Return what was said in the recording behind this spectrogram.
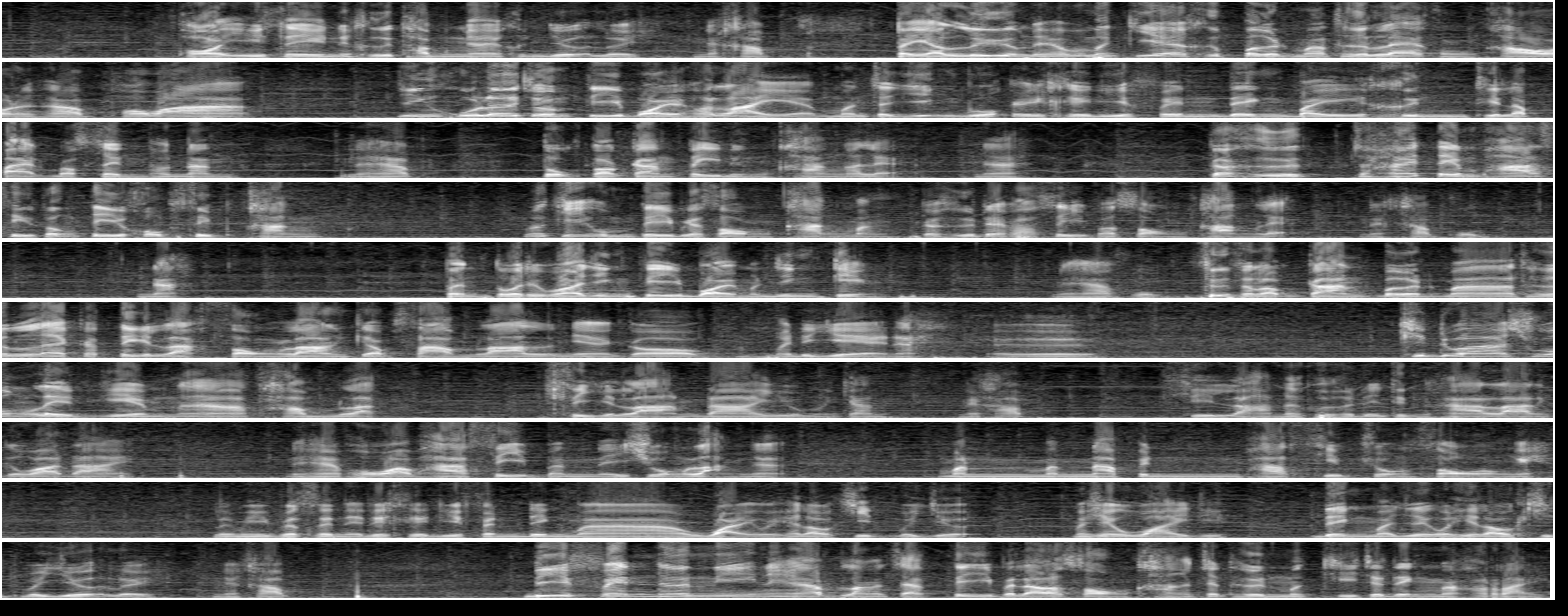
พอ EC นี่คือทำง่ายขึ้นเยอะเลยนะครับแต่อย่าลืมนะครับว่าเมื่อกี้คือเปิดมาเทอร์แรกของเขานะครับ เพราะว่ายิ่งคูลเลอร์โจมตีบ่อยเท่าไหร่อะมันจะยิ่งบวก AK Defense เด้งไปขึ้นทีละ 8%เท่านั้นนะครับ ตกต่อการตีหนึ่งครั้งอะแหละนะก็คือจะให้เต็มพาสสีต้องตีครบ 10 ครั้ง เมื่อกี้ผมตีไป 2 ครั้งมั้งก็คือได้พาสสีมา 2 ครั้งแหละนะครับผมนะเป็นตัวที่ว่ายิ่งตีบ่อยมันยิ่งเก่งนะครับผมซึ่งสำหรับการเปิดมาเทิร์นแรกก็ตีหลัก 2 ล้านเกับ 3 ล้านแล้วเนี่ยก็ไม่ได้แย่นะเออคิดว่าช่วงเลดเกมน่าทำหลัก 4 ล้านได้อยู่เหมือนกันนะครับ4ล้านนะเผื่อได้ถึง 5 ล้านก็ว่าได้ นะฮะเพราะว่าพาสซีฟมันในช่วงหลังอะ่ะมันมันนับเป็นพาสซีฟช่วง2ไงเลยมีเปอร์เซ็นต์ ADK Defense เด้งมาไวกว่าที่เราคิดไว้เยอะ ไม่ใช่ไวดิเด้งมาเยอะกว่าที่เราคิดไว้เยอะเลยนะครับดีเฟนต์เทิร์นนี้นะครับหลังจากตีไปแล้ว 2 ครั้งจะเทิร์นเมื่อกี้จะเด้งมาเท่าไหร่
